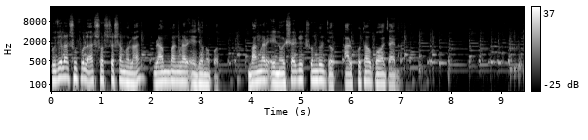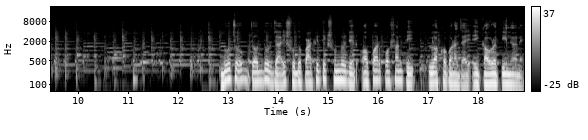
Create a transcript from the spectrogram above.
সুজলা সুফলা শস্য শ্যামলা, গ্রাম বাংলার এ জনপদ। বাংলার এই নৈসর্গিক সৌন্দর্য আর কোথাও পাওয়া যায় না। দু চোখ যদ্দূর যায়, শুধু প্রাকৃতিক সৌন্দর্যের অপার প্রশান্তি লক্ষ্য করা যায় এই কাউরাতি ইউনিয়নে।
